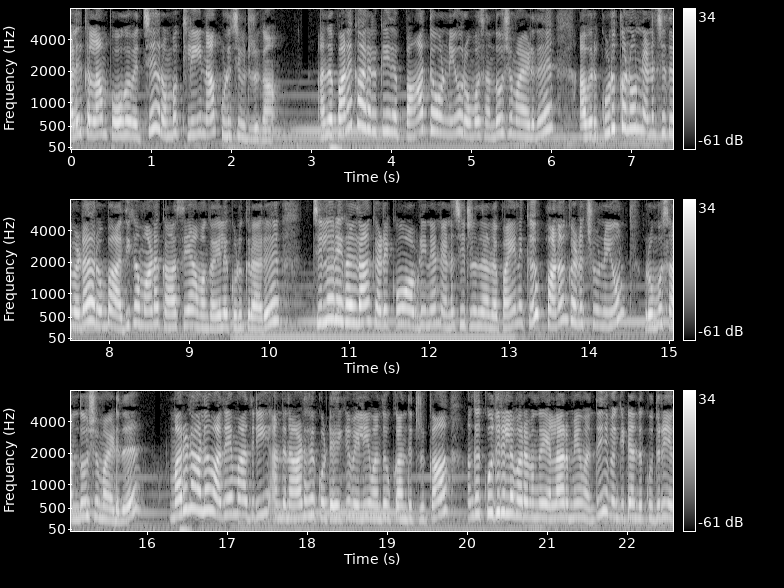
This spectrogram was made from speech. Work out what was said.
அழுக்கெல்லாம் போக வச்சு ரொம்ப க்ளீனாக குளிச்சு விட்டுருக்கான். அந்த பணக்காரருக்கு இதை பார்த்த உடனேயும் ரொம்ப சந்தோஷமாயிடுது. அவர் கொடுக்கணும்னு நினைச்சதை விட ரொம்ப அதிகமான காசையே அவன் கையில கொடுக்குறாரு. சில்லறைகள் தான் கிடைக்கும் அப்படின்னு நினைச்சிட்டு இருந்த அந்த பையனுக்கு பணம் கிடைச்சோன்னையும் ரொம்ப சந்தோஷமாயிடுது. மறுநாளும் அதே மாதிரி அந்த நாடக கொட்டகைக்கு வெளியே வந்து உட்காந்துட்டு இருக்கான். அங்க குதிரையில வரவங்க எல்லாருமே வந்து இவங்கிட்ட அந்த குதிரையை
